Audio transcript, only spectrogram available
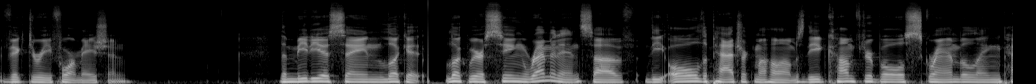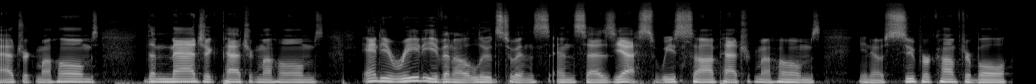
victory formation. the media is saying, look at look, we're seeing remnants of the old Patrick Mahomes, the comfortable scrambling Patrick Mahomes, the magic Patrick Mahomes. Andy Reid even alludes to it and, and says, "Yes, we saw Patrick Mahomes, you know, super comfortable."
